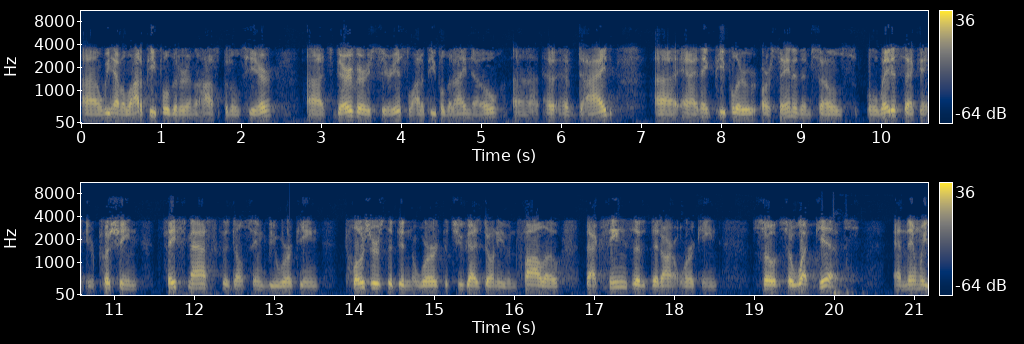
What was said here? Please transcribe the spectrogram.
Uh, we have a lot of people that are in the hospitals here. Uh, it's very, very serious. A lot of people that I know uh, have, have died. Uh, and I think people are, are saying to themselves, well, wait a second, you're pushing face masks that don't seem to be working, closures that didn't work that you guys don't even follow, vaccines that, that aren't working. So, so what gives? And then we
